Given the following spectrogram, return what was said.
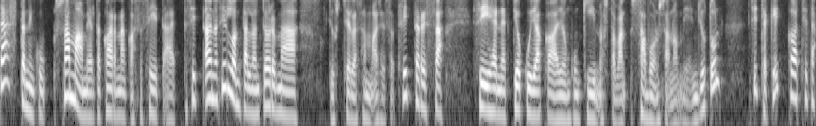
tästä niin kuin samaa mieltä Karnan kanssa siitä, että sit aina silloin tällöin törmää just siellä samaisessa Twitterissä siihen, että joku jakaa jonkun kiinnostavan Savon Sanomien jutun. Sitten sä klikkaat sitä,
